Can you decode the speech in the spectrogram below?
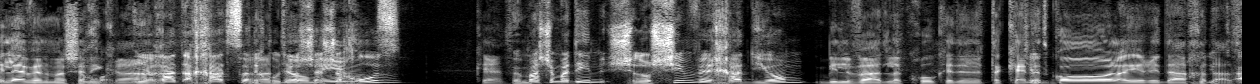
11, מה שנקרא. נכון. ירד 11.6 אחוז, כן, ומה שמדהים, 31 יום בלבד לקחו כדי לתקן כן. את כל הירידה החדה הזאת.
